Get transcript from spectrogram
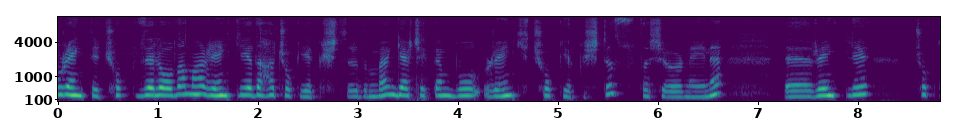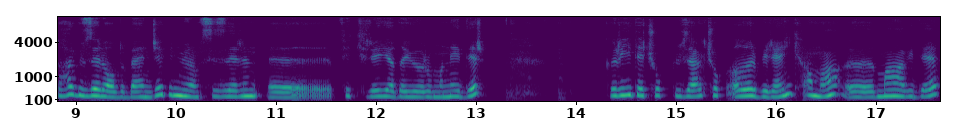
Bu renk de çok güzel oldu ama renkliye daha çok yakıştırdım ben. Gerçekten bu renk çok yakıştı su taşı örneğine. E, renkli çok daha güzel oldu bence. Bilmiyorum sizlerin e, fikri ya da yorumu nedir? Gri de çok güzel, çok ağır bir renk ama e, mavi de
